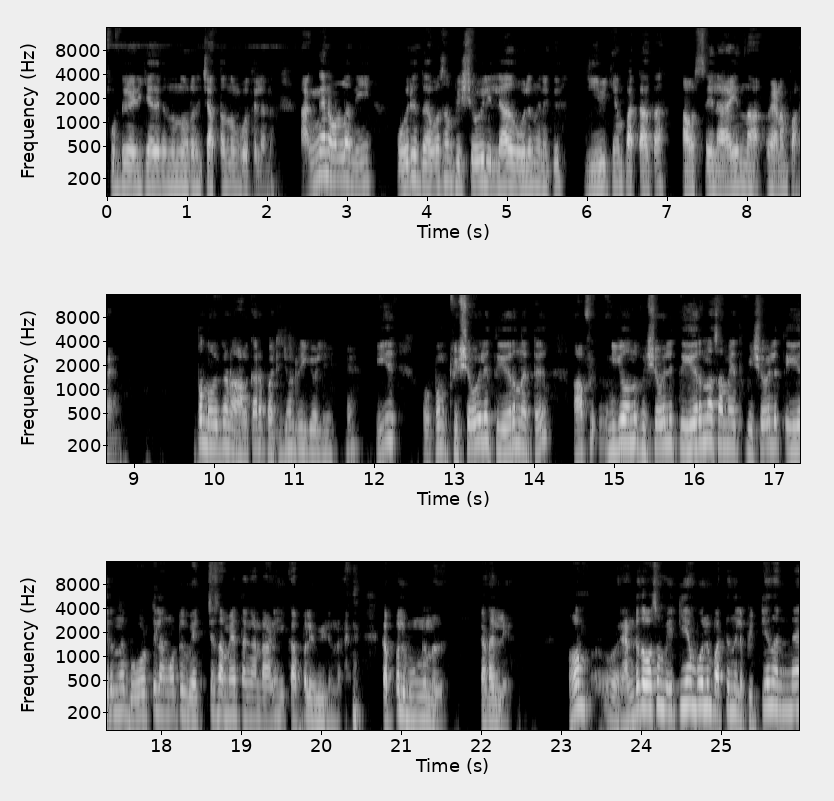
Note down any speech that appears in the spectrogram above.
ഫുഡ് കഴിക്കാതിരുന്നെന്ന് പറഞ്ഞ് ചത്തൊന്നും പോകത്തില്ലെന്ന്. അങ്ങനെയുള്ള നീ ഒരു ദിവസം ഫിഷ് ഓയിൽ ഇല്ലാതെ പോലും നിനക്ക് ജീവിക്കാൻ പറ്റാത്ത അവസ്ഥയിലായെന്ന് വേണം പറയാൻ. ഇപ്പം നോക്കണം ആൾക്കാരെ പറ്റിച്ചുകൊണ്ടിരിക്കുമല്ലേ ഈ ഇപ്പം ഫിഷ് ഓയിൽ തീർന്നിട്ട് ആ എനിക്ക് തോന്നുന്നു ഫിഷ് ഓയിൽ തീർന്ന സമയത്ത് ഫിഷ് ഓയിൽ തീർന്ന് ബോട്ടിൽ അങ്ങോട്ട് വെച്ച സമയത്തെങ്ങാണ്ടാണ് ഈ കപ്പൽ വീഴുന്നത്? കപ്പൽ മുങ്ങുന്നത് കടലിൽ അപ്പം രണ്ട് ദിവസം വെയിറ്റ് ചെയ്യാൻ പോലും പറ്റുന്നില്ല. പിറ്റേന്ന് തന്നെ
